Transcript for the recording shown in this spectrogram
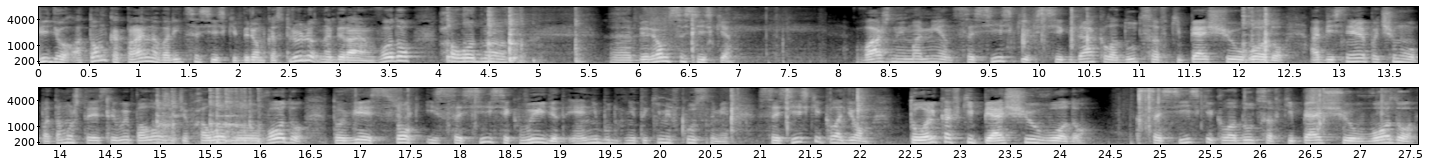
Видео о том, как правильно варить сосиски. Берем кастрюлю, набираем воду холодную, э, берем сосиски. Важный момент. Сосиски всегда кладутся в кипящую воду. Объясняю почему. Потому что если вы положите в холодную воду, то весь сок из сосисек выйдет, и они будут не такими вкусными. Сосиски кладем только в кипящую воду сосиски кладутся в кипящую воду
